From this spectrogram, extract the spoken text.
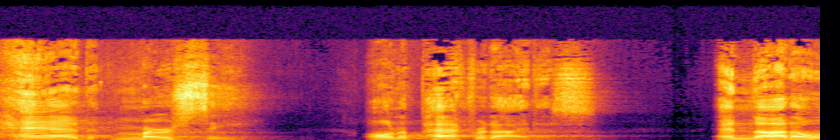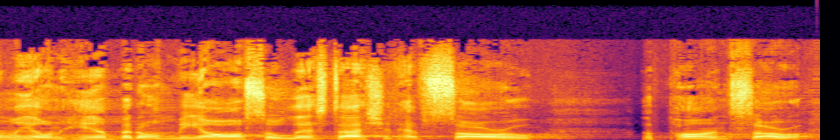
had mercy on Epaphroditus, and not only on him, but on me also, lest I should have sorrow upon sorrow.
